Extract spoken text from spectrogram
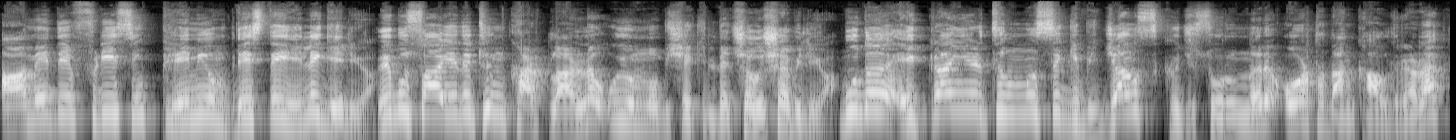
AMD FreeSync Premium desteğiyle geliyor ve bu sayede tüm kartlarla uyumlu bir şekilde çalışabiliyor. Bu da ekran yırtılması gibi can sıkıcı sorunları ortadan kaldırarak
